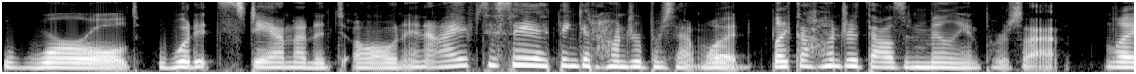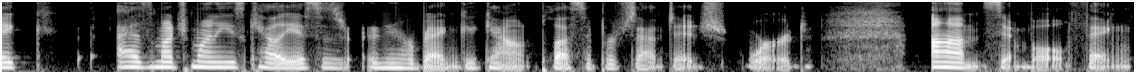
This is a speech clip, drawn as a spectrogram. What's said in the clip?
world would it stand on its own? And I have to say, I think it 100% would. Like a 100,000 million percent. Like as much money as Kelly has in her bank account plus a percentage word um, symbol thing.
